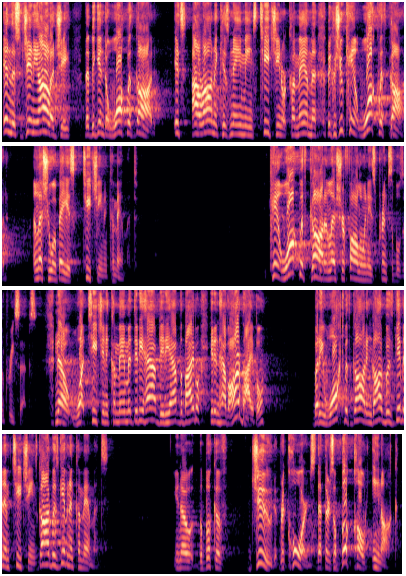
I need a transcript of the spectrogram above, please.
in this genealogy that begin to walk with God. It's ironic his name means teaching or commandment because you can't walk with God unless you obey his teaching and commandment. Can't walk with God unless you're following his principles and precepts. Now, what teaching and commandment did he have? Did he have the Bible? He didn't have our Bible, but he walked with God and God was giving him teachings, God was giving him commandments. You know, the book of Jude records that there's a book called Enoch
